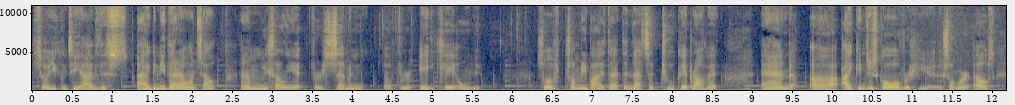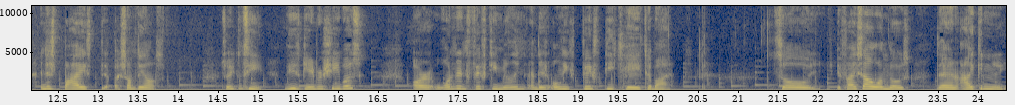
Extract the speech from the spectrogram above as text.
So you can see I have this agony that I want to sell, and I'm gonna be selling it for seven, uh, for 8k only. So if somebody buys that, then that's a 2k profit, and uh, I can just go over here somewhere else and just buy something else. So you can see these Gamer Shibas are 150 million, and there's only 50k to buy. So if I sell one of those, then I can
